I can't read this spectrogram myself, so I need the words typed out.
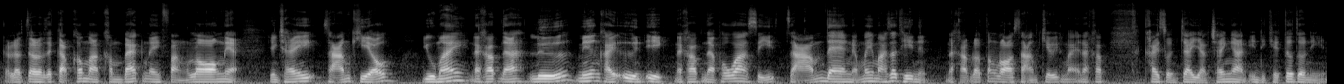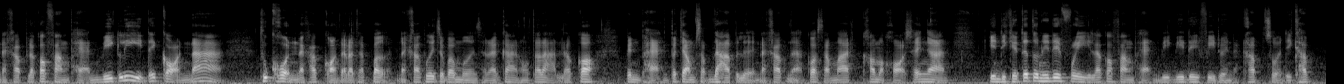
แต่เราจะเราจะกลับเข้ามา come back ในฝั่งรองเนี่ยยังใช้ 3 เขียวอยู่ไหมนะครับนะหรือมีเงื่อนไขอื่นอีกนะครับนะเพราะว่าสี3แดงเนี่ยไม่มาสักทีหนึ่งนะครับเราต้องรอ 3 เขียวอีกไหมนะครับใครสนใจอยากใช้งานอินดิเคเตอร์ตัวนี้นะครับแล้วก็ฟังแผน weekly ได้ก่อนหน้า ทุกคนนะครับก่อนแต่เราจะเปิดนะครับเพื่อจะประเมินสถานการณ์ของตลาด แล้วก็เป็นแผนประจำสัปดาห์ไปเลยนะครับนะก็สามารถเข้ามาขอใช้งานอินดิเคเตอร์ตัวนี้ได้ฟรีแล้วก็ฟังแผนวิกฤตได้ฟรีด้วยนะครับ สวัสดีครับ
